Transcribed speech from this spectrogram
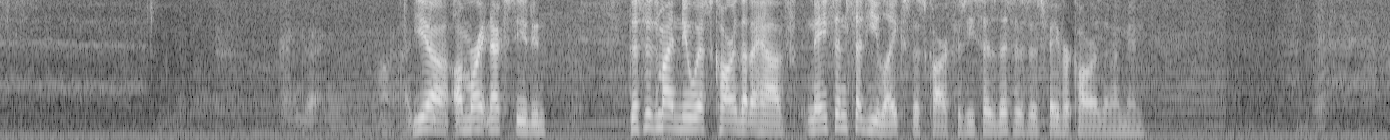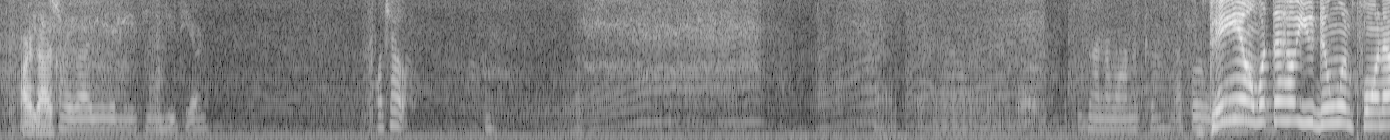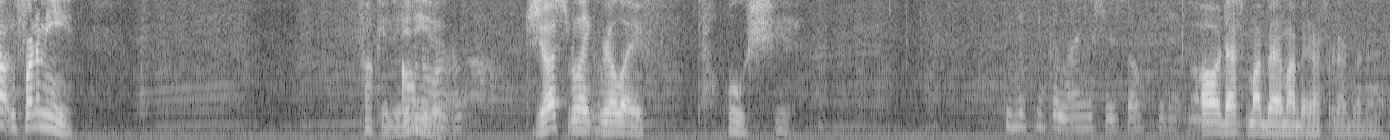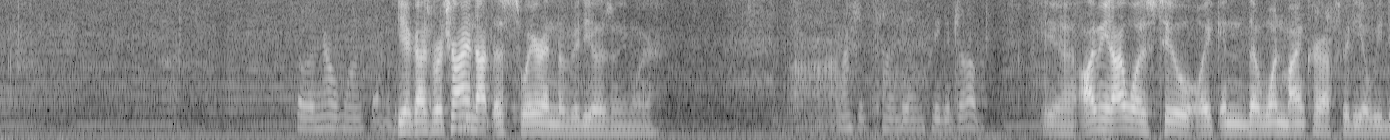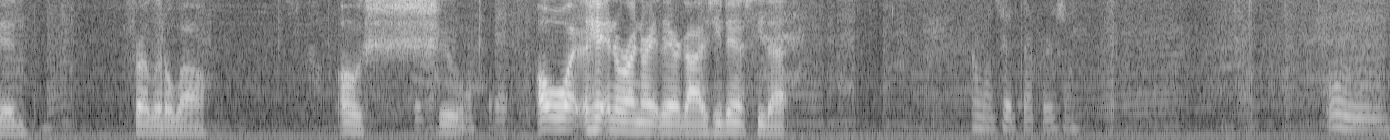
Yeah, I'm right next to you, dude. This is my newest car that I have. Nathan said he likes this car because he says this is his favorite car that I'm in. Alright, guys. Okay, guys, you're gonna need some GTR. Watch out. Santa Monica. That's where we're Damn, what the hell are you doing pulling out in front of me? Fucking Oh, idiot. no, I'm- Just like real life. Oh shit. You just keep your language to yourself to that. Oh, that's my bad, my bad. I forgot about that. So no one Santa Yeah, guys, we're trying not to swear in the videos anymore. Uh, I'm actually kind of doing a pretty good job. Yeah, I mean, I was too, like in the one Minecraft video we did for a little while. Oh, shoot. Enough of that. Oh, what, hit and run right there, guys. You didn't see that. I almost hit that person. Oh,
